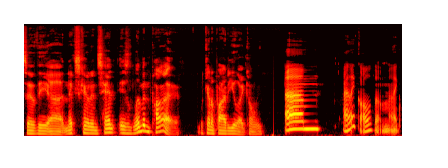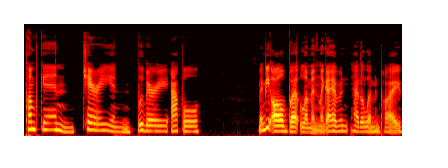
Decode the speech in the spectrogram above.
So the uh, next Conan's hint is lemon pie. What kind of pie do you like, Colleen? Um, I like all of them. I like pumpkin, and cherry, and blueberry, apple. Maybe all but lemon. Like I haven't had a lemon pie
